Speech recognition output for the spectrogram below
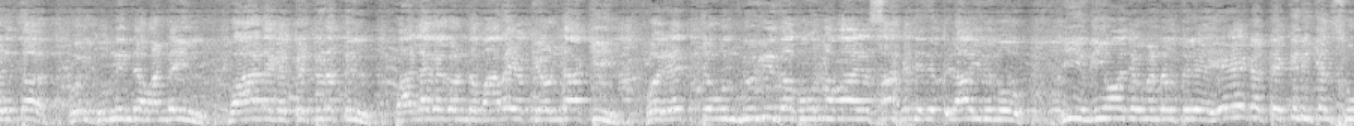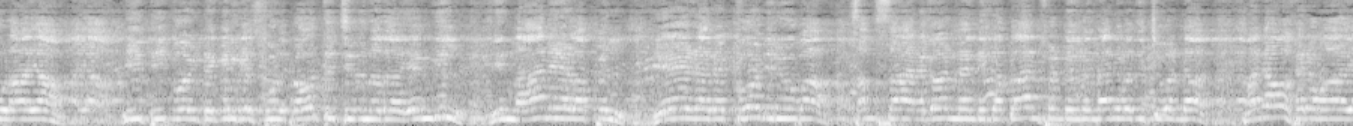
അടുത്ത് ഒരു കുന്നിന്റെ മണ്ടയിൽ വാടക കെട്ടിടത്തിൽ പലക കൊണ്ട് മറയൊക്കെ ഉണ്ടാക്കി ഒരേറ്റവും ദുരിതപൂർണമായ സാഹചര്യത്തിലായിരുന്നു ഈ നിയോജക മണ്ഡലത്തിലെ ഏക ടെക്നിക്കൽ സ്കൂളായ ഈ തീക്കോയി ടെക്നിക്കൽ സ്കൂൾ പ്രവർത്തിച്ചിരുന്നത്. എങ്കിൽ ഇന്ന് ആനയളപ്പിൽ ഏഴര കോടി രൂപ സംസ്ഥാന ഗവൺമെന്റിന്റെ പ്ലാൻ ഫണ്ടിൽ നിന്ന് അനുവദിച്ചുകൊണ്ട് മനോഹരമായ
